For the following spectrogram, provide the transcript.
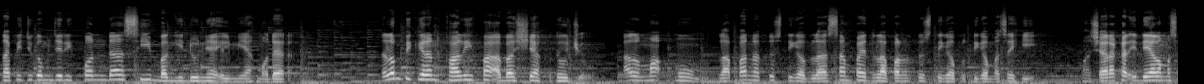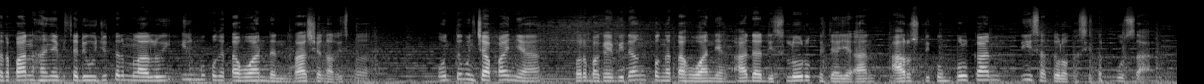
tapi juga menjadi fondasi bagi dunia ilmiah modern. Dalam pikiran Khalifah Abbasiyah ke-7, Al-Ma'mum 813 sampai 833 Masehi, masyarakat ideal masa depan hanya bisa diwujudkan melalui ilmu pengetahuan dan rasionalisme. Untuk mencapainya, berbagai bidang pengetahuan yang ada di seluruh kejayaan harus dikumpulkan di satu lokasi terpusat.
